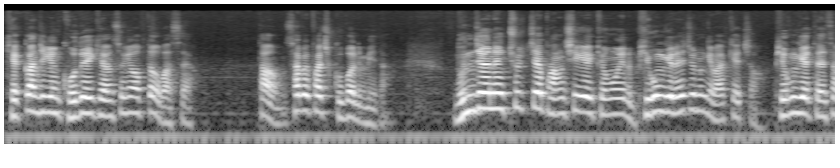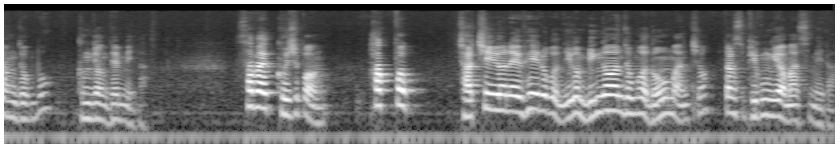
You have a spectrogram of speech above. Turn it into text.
객관적인 고도의 개연성이 없다고 봤어요. 다음 489번입니다. 문제은행 출제 방식의 경우에는 비공개를 해주는 게 맞겠죠. 비공개 대상 정보 긍정됩니다. 490번 학폭 자치위원회 회의록은 이건 민감한 정보가 너무 많죠. 따라서 비공개가 맞습니다.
